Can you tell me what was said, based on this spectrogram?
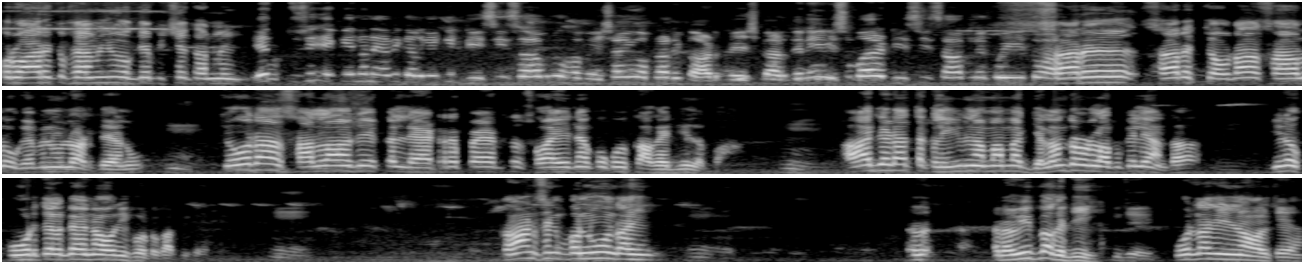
ਪਰਿਵਾਰਕ ਫੈਮਿਲੀ ਨੂੰ ਅੱਗੇ ਪਿੱਛੇ ਕਰਨ ਲਈ। ਇਹ ਤੁਸੀਂ ਇੱਕ ਇਹਨਾਂ ਨੇ ਇਹ ਵੀ ਗੱਲ ਕੀਤੀ ਕਿ ਡੀਸੀ ਸਾਹਿਬ ਨੂੰ ਹਮੇਸ਼ਾ ਹੀ ਉਹ ਆਪਣਾ ਰਿਕਾਰਡ ਪੇਸ਼ ਕਰਦੇ ਨੇ। ਇਸ ਵਾਰ ਡੀਸੀ ਸਾਹਿਬ ਨੇ ਕੋਈ ਸਰ ਸਰ 14 ਸਾਲ ਹੋ ਗਏ ਮੈਨੂੰ ਲੜਦਿਆਂ ਨੂੰ। 14 ਸਾਲਾਂ 'ਚ ਇੱਕ ਲੈਟਰ ਪੈਡ ਤੋਂ ਸਿਵਾਏ ਇਹਨਾਂ ਕੋਲ ਕੋਈ ਕਾਗਜ਼ ਨਹੀਂ ਲੱਭਾ। ਹੂੰ, ਆ ਜਿਹੜਾ ਤਕਲੀਫਨਾਮਾ ਮੈਂ ਜਲੰਧਰੋਂ ਲੱਭ ਕੇ ਲਿਆਂਦਾ ਜਿਹੜਾ ਕੋਰਟ ਚਲ ਗਿਆ ਨਾ ਉਹਦੀ ਫੋਟੋਕਾਪੀ ਕਰਾ ਹੂੰ, ਕਾਹਨ ਸਿੰਘ ਬੰਨੂ ਹੁੰਦਾ ਸੀ। ਹੂੰ, ਰ- ਰਵੀ ਭਗਤ ਜੀ ਜੀ। ਉਹਨਾਂ ਦੀ ਨਾਲ ਚ ਆ।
